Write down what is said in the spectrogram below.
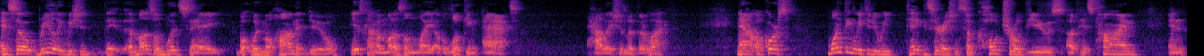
And so, really, we should. A Muslim would say, "What would Muhammad do?" Is kind of a Muslim way of looking at how they should live their life. Now, of course, one thing we have to do, we take consideration some cultural views of his time and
